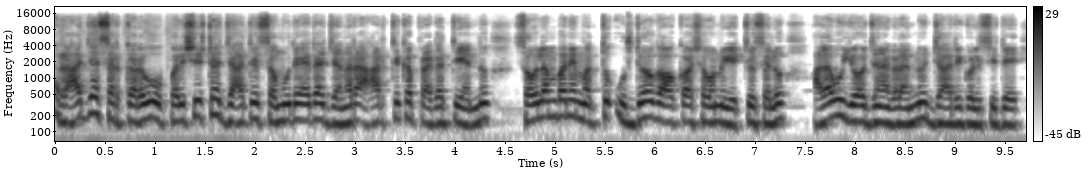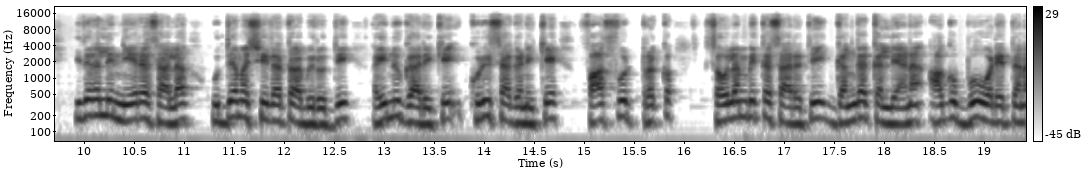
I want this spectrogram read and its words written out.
ರಾಜ್ಯ ಸರ್ಕಾರವು ಪರಿಶಿಷ್ಟ ಜಾತಿ ಸಮುದಾಯದ ಜನರ ಆರ್ಥಿಕ ಪ್ರಗತಿಯನ್ನು ಸೌಲಂಬನೆ ಮತ್ತು ಉದ್ಯೋಗ ಅವಕಾಶವನ್ನು ಹೆಚ್ಚಿಸಲು ಹಲವು ಯೋಜನೆಗಳನ್ನು ಜಾರಿಗೊಳಿಸಿದೆ. ಇದರಲ್ಲಿ ನೇರ ಸಾಲ, ಉದ್ಯಮಶೀಲತಾ ಅಭಿವೃದ್ಧಿ, ಹೈನುಗಾರಿಕೆ, ಕುರಿ ಸಾಗಾಣಿಕೆ, ಫಾಸ್ಟ್ ಫುಡ್ ಟ್ರಕ್ ಸೌಲಂಬಿತ ಸಾರಥಿ, ಗಂಗಾ ಕಲ್ಯಾಣ ಹಾಗೂ ಭೂ ಒಡೆತನ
